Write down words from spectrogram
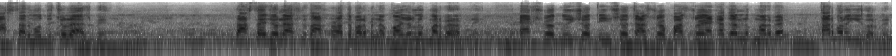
রাস্তার মধ্যে চলে আসবে। রাস্তায় চলে আসলে তো আর সরাতে পারবেন না। কয়শো লোক মারবেন আপনি? একশো দুইশো তিনশো চারশো পাঁচশো এক হাজার লোক মারবেন? তারপরে কি করবেন?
